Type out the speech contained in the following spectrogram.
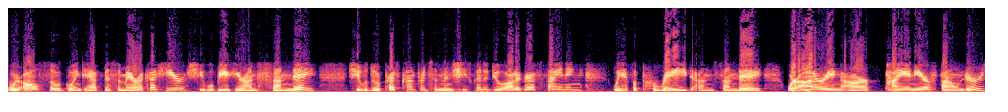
We're also going to have Miss America here. She will be here on Sunday. She will do a press conference and then she's going to do autograph signing. We have a parade on Sunday. We're honoring our pioneer founders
